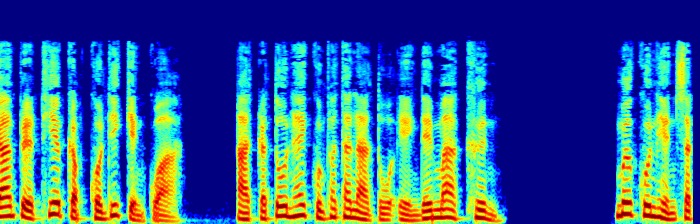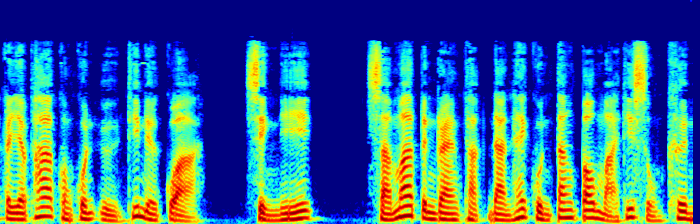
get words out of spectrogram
การเปรียบเทียบกับคนที่เก่งกว่า อาจกระตุ้นให้คุณพัฒนาตัวเองได้มากขึ้น เมื่อคุณเห็นศักยภาพของคนอื่นที่เหนือกว่า สิ่งนี้สามารถเป็นแรงผลักดันให้คุณตั้งเป้าหมายที่สูงขึ้น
